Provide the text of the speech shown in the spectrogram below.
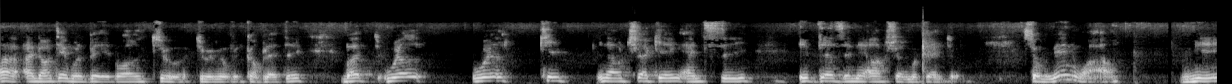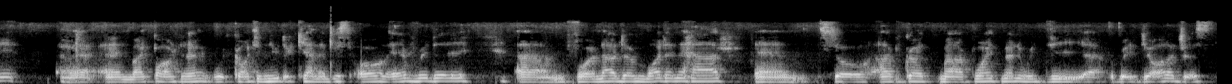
uh, I don't think we'll be able to, to remove it completely. But we'll we'll keep you know checking and see if there's any option we can do. So meanwhile, me uh, and my partner would continue the cannabis oil every day um, for another month and a half. And so I've got my appointment with the uh, radiologist.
